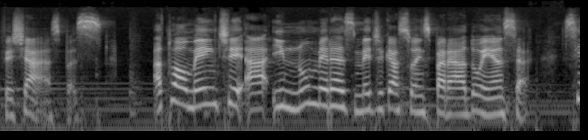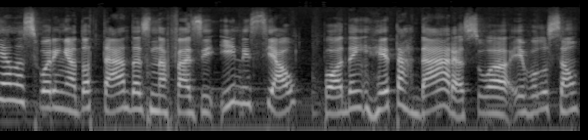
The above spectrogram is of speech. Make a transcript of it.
Fecha aspas. Atualmente, há inúmeras medicações para a doença. Se elas forem adotadas na fase inicial, podem retardar a sua evolução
